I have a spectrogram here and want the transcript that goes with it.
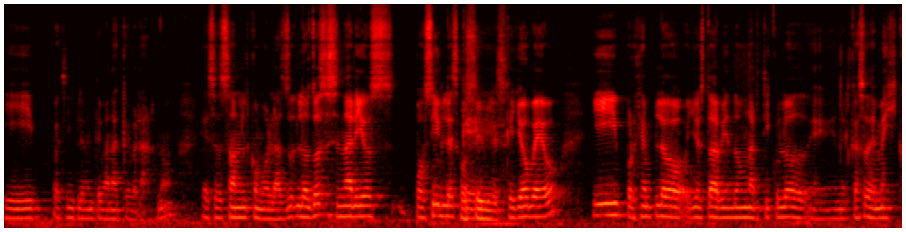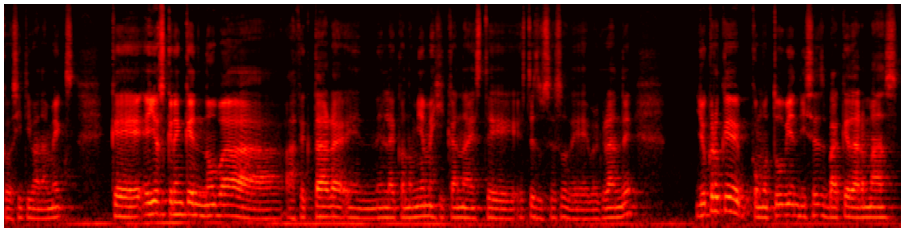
y pues simplemente van a quebrar, ¿no? Esos son como las, los dos escenarios posibles, posibles. Que, que yo veo y, por ejemplo, yo estaba viendo un artículo eh, en el caso de México, Citibanamex, que ellos creen que no va a afectar en, la economía mexicana este, este suceso de Evergrande. Yo creo que, como tú bien dices, va a quedar más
